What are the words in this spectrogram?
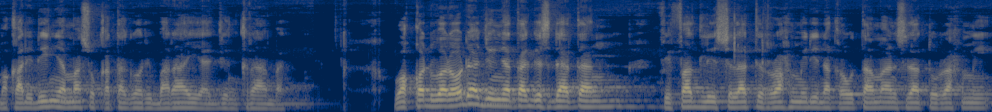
Maka didinya masuk kategori baraya jeung kerabat. Waqad waroda jeung nyata geus datang. Fi fadli silaturahmi dina kautamaan silaturahmi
